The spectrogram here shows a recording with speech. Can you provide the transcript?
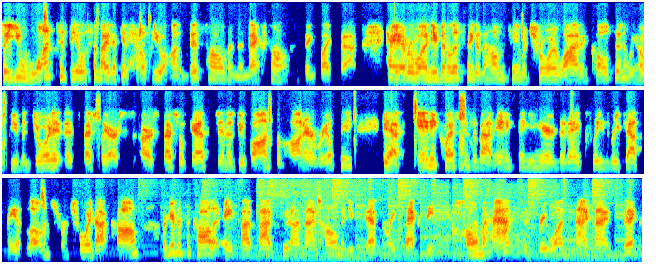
So you want to deal with somebody that can help you on this home and the next home and things like that. Hey everyone, you've been listening to the home team with Troy, Wyatt, and Colton. We hope you've enjoyed it, and especially our our special guest Jenna Dubon from On Air Realty. If you have any questions about anything you hear today, please reach out to me at loansfromtroy.com or give us a call at 855-299-HOME, and you can definitely text the Home app to 31996,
